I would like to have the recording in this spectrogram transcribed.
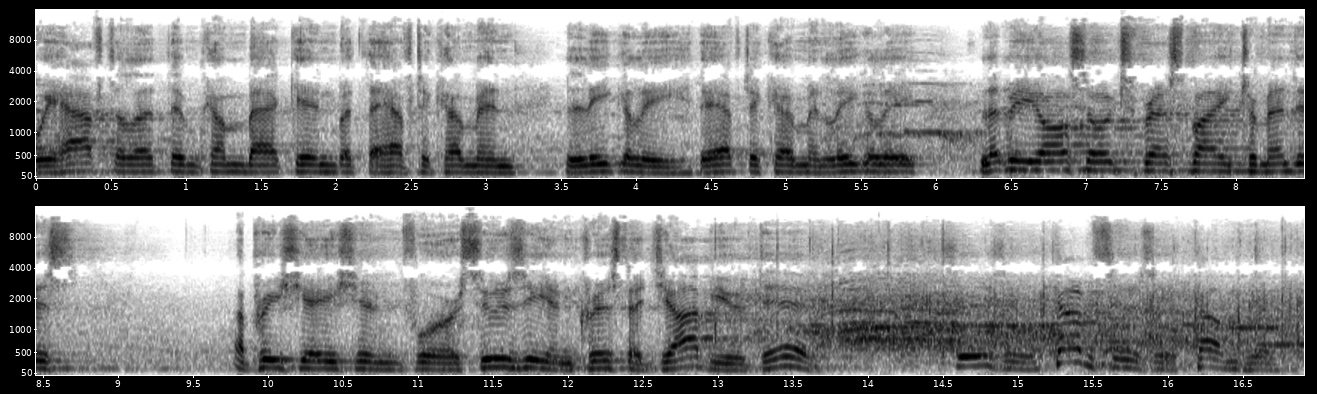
we have to let them come back in, but they have to come in legally. They have to come in legally. Let me also express my tremendous appreciation for Susie and Chris, the job you did. Susie, come, Susie, come here.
